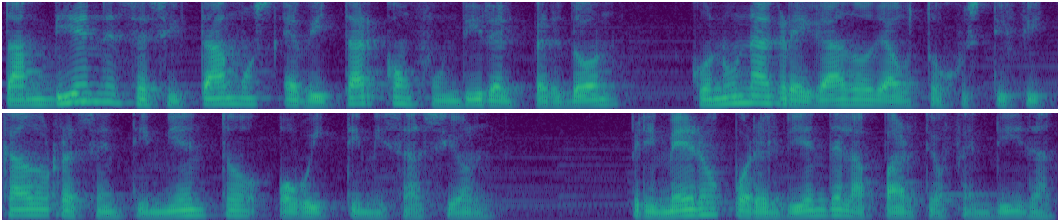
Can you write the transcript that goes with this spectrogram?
También necesitamos evitar confundir el perdón con un agregado de autojustificado resentimiento o victimización, primero por el bien de la parte ofendida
